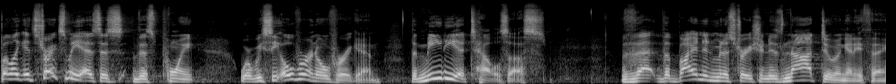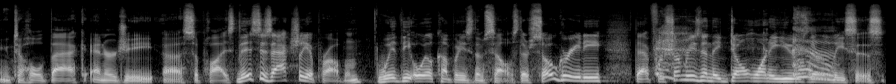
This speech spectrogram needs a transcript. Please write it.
But like it strikes me as this this point where we see over and over again, the media tells us that the Biden administration is not doing anything to hold back energy uh, supplies. This is actually a problem with the oil companies themselves. They're so greedy that for some reason they don't want to use their leases.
